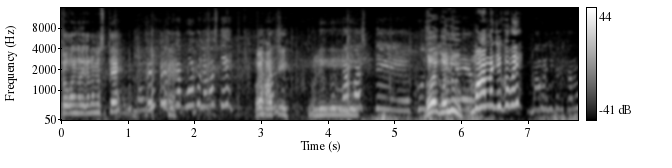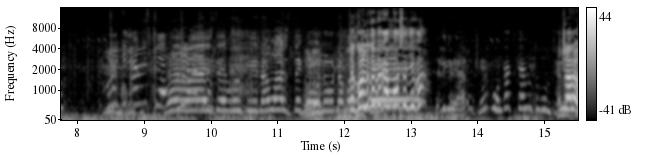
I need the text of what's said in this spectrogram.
तो नमस्ते नमस्ते ओए हाथी गोलू मामा जी को भी नमस्ते मुर्गी नमस्ते गोलू तो गोलू को भी कहा मौसा जी को? चलो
